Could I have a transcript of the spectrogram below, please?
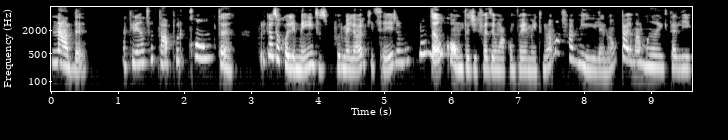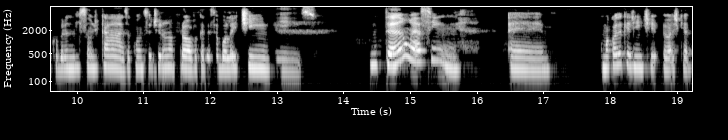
nada. A criança tá por conta. Porque os acolhimentos, por melhor que sejam, não, dão conta de fazer um acompanhamento. Não é uma família, não é um pai e uma mãe que tá ali cobrando lição de casa, quando você tirou na prova, cadê seu boletim? Isso. Então, é assim. É... Uma coisa que a gente, eu acho que é,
